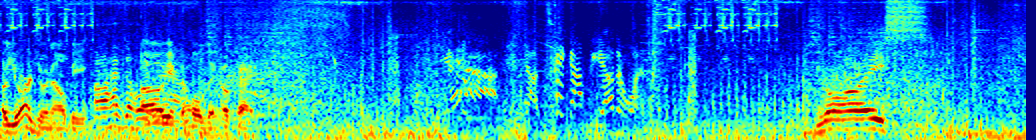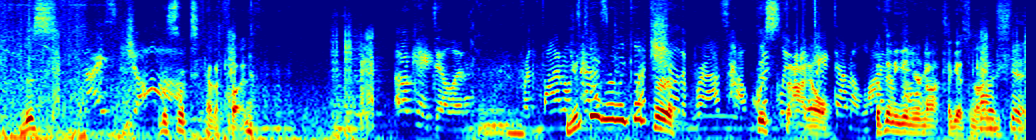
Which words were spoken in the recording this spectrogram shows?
oh, you are doing LB. Oh, I have to hold Oh, it Oh, you have to hold it. Okay. Nice. This Nice job. this looks kind of fun. Okay, Dylan. For the final You test, did really good let's for show the brass how This quickly we style. take down a live But then again, you're not. I guess not. Oh shit!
